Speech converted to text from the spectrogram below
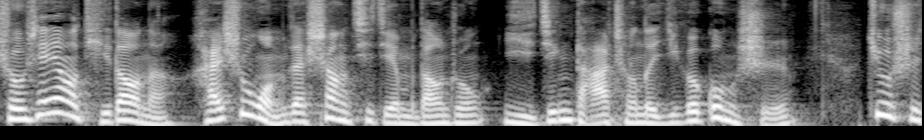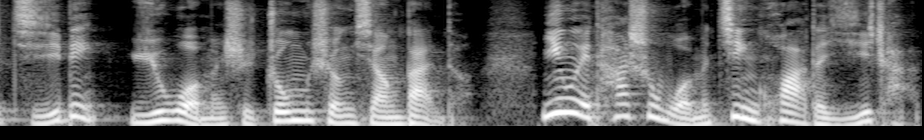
首先要提到呢，还是我们在上期节目当中已经达成的一个共识，就是疾病与我们是终生相伴的，因为它是我们进化的遗产。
